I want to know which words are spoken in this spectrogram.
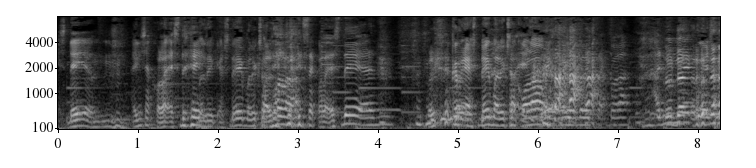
SD ya aing sekolah SD balik SD balik sekolah. balik sekolah SD an. Balik ke SD balik sekolah. Balik sekolah. Anjing ge ke SD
